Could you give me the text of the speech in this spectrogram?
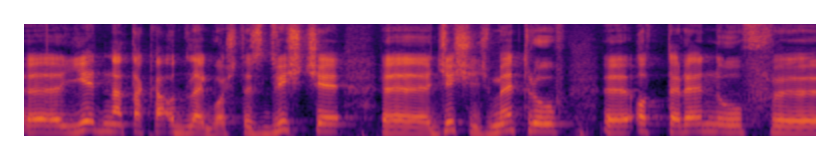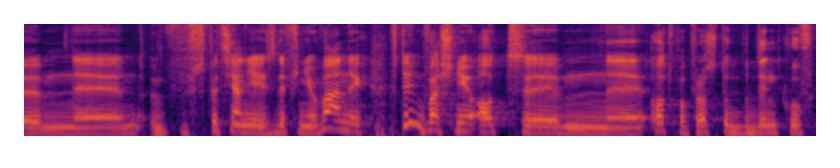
e, jedna taka odległość, to jest 210 metrów od terenów specjalnie zdefiniowanych, w tym właśnie od od po prostu budynków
